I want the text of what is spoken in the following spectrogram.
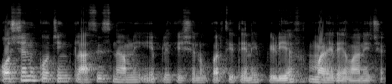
ઓશન કોચિંગ ક્લાસીસ નામની એપ્લિકેશન ઉપરથી તેની પીડીએફ મળી રહેવાની છે.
